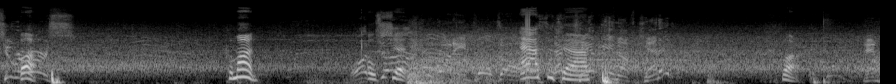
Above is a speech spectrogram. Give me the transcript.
to Fuck. reverse. Come on. Watch Oh, out. shit. Running bulldog. Ass That attack. can't be enough, can it? Fuck. And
